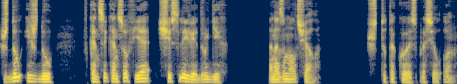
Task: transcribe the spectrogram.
Жду и жду. В конце концов, я счастливее других». Она замолчала. «Что такое?» — спросил он.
